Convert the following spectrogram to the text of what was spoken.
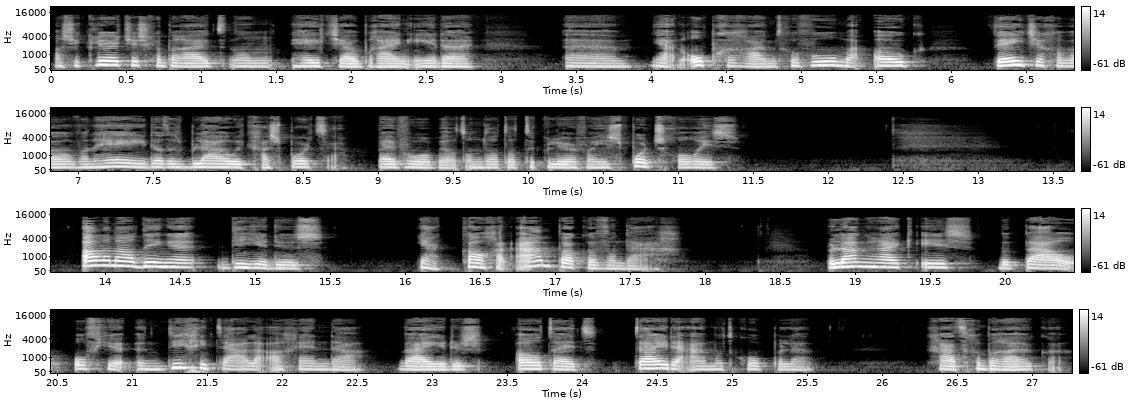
Als je kleurtjes gebruikt, dan heeft jouw brein eerder uh, ja, een opgeruimd gevoel, maar ook weet je gewoon van hé, hey, dat is blauw, ik ga sporten. Bijvoorbeeld omdat dat de kleur van je sportschool is. Allemaal dingen die je dus ja, kan gaan aanpakken vandaag. Belangrijk is, bepaal of je een digitale agenda, waar je dus altijd tijden aan moet koppelen, gaat gebruiken.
